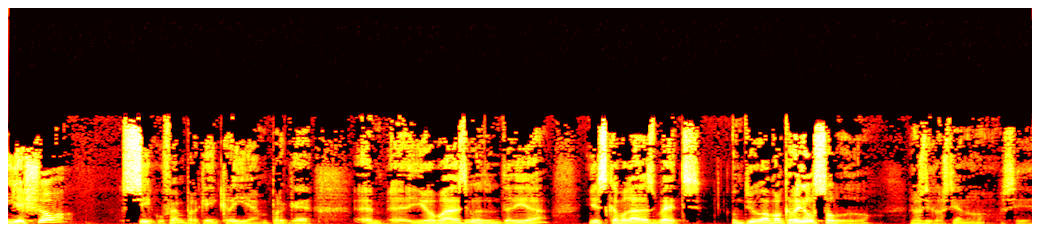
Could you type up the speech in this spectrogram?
i això sí que ho fem perquè hi creiem, perquè eh, eh, jo a vegades dic una tonteria, i és que a vegades veig un tio que va pel carrer i el saludo. I llavors dic, hòstia, no, o sigui,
